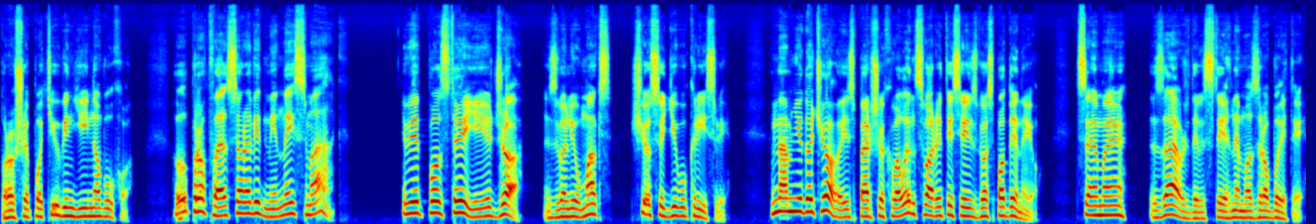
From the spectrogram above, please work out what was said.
прошепотів він їй на вухо. У професора відмінний смак. Відпусти її, Джо, звелів Макс, що сидів у кріслі. Нам ні до чого із перших хвилин сваритися із господинею. Це ми завжди встигнемо зробити.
